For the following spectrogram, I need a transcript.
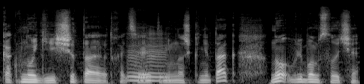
как многие считают, хотя mm-hmm. это немножко не так, но в любом случае.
